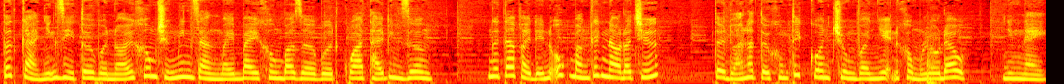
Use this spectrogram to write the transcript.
Tất cả những gì tôi vừa nói không chứng minh rằng máy bay không bao giờ vượt qua Thái Bình Dương. Người ta phải đến Úc bằng cách nào đó chứ? Tôi đoán là tôi không thích côn trùng và nhện khổng lồ đâu. Nhưng này,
